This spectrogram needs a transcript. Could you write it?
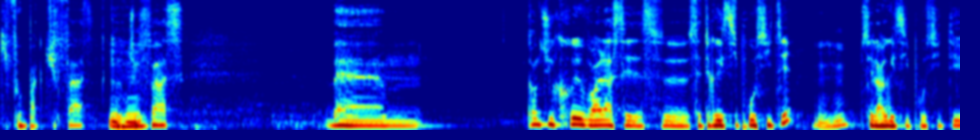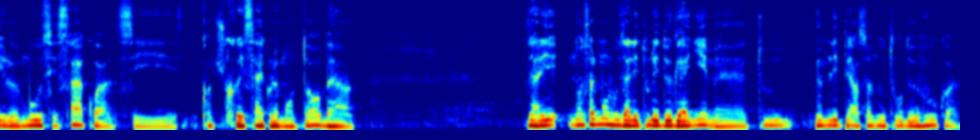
qu'il faut pas que tu fasses, que Mhm. tu fasses. Ben, quand tu crées, voilà, c'est- ce- cette réciprocité, Mhm. c'est la réciprocité, le mot, c'est ça, quoi. C'est quand tu crées ça avec le mentor, ben, vous allez non seulement vous allez tous les deux gagner, mais tout, même les personnes autour de vous, quoi,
